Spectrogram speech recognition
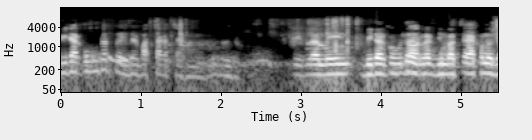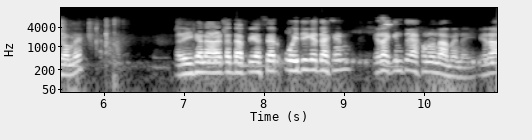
বিডার কবুতর তো এদের বাচ্চা কাচ্চা এখন। এগুলা মেইন বিডার কবুতর এগুলোর ডিম বাচ্চা এখনও জমে। আর এইখানে আরেকটা দাপি আছে আর ওইদিকে দেখেন এরা কিন্তু এখনও নামে নাই। এরা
